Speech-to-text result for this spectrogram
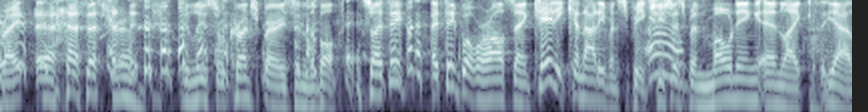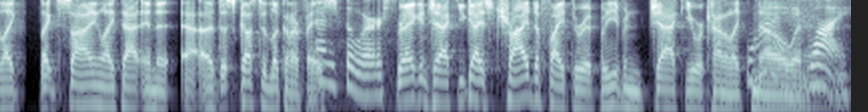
right? That's right. You leave some crunch berries into the bowl. So I think I think what we're all saying, Katie cannot even speak. She's just oh. been moaning and like yeah, like like sighing like that, and a, a disgusted look on her face. is the worst. Greg and Jack, you guys tried to fight through it, but even Jack, you were kind of like no, and Why?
